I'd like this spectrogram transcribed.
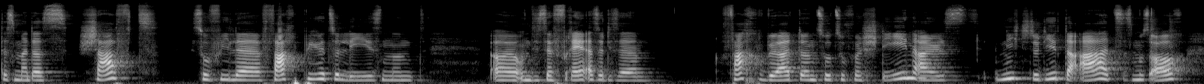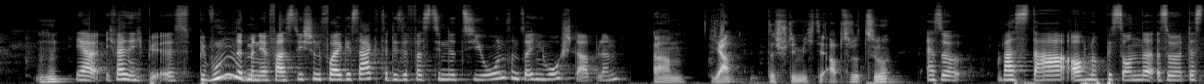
dass man das schafft, so viele Fachbücher zu lesen und äh, und diese Fre also diese Fachwörter und so zu verstehen als nicht studierter Arzt, das muss auch, ja, ich weiß nicht, es bewundert man ja fast, wie ich schon vorher gesagt habe, diese Faszination von solchen Hochstaplern. Ähm, ja, das stimme ich dir absolut zu. Also was da auch noch besonders, also dass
